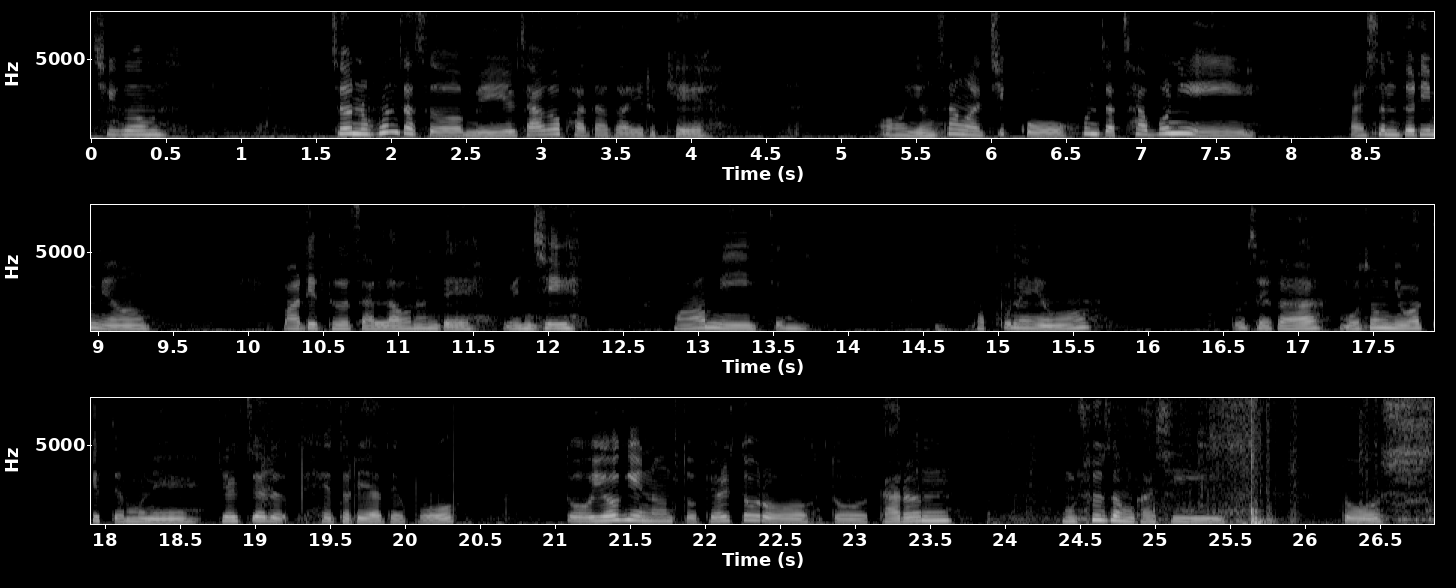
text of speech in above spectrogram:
지금 저는 혼자서 매일 작업하다가 이렇게 어, 영상을 찍고 혼자 차분히 말씀드리면 말이 더 잘 나오는데 왠지 마음이 좀 바쁘네요. 또 제가 모종이 왔기 때문에 결제를 해 드려야 되고 또 여기는 또 별도로 또 다른 무수정 가시 또 시-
